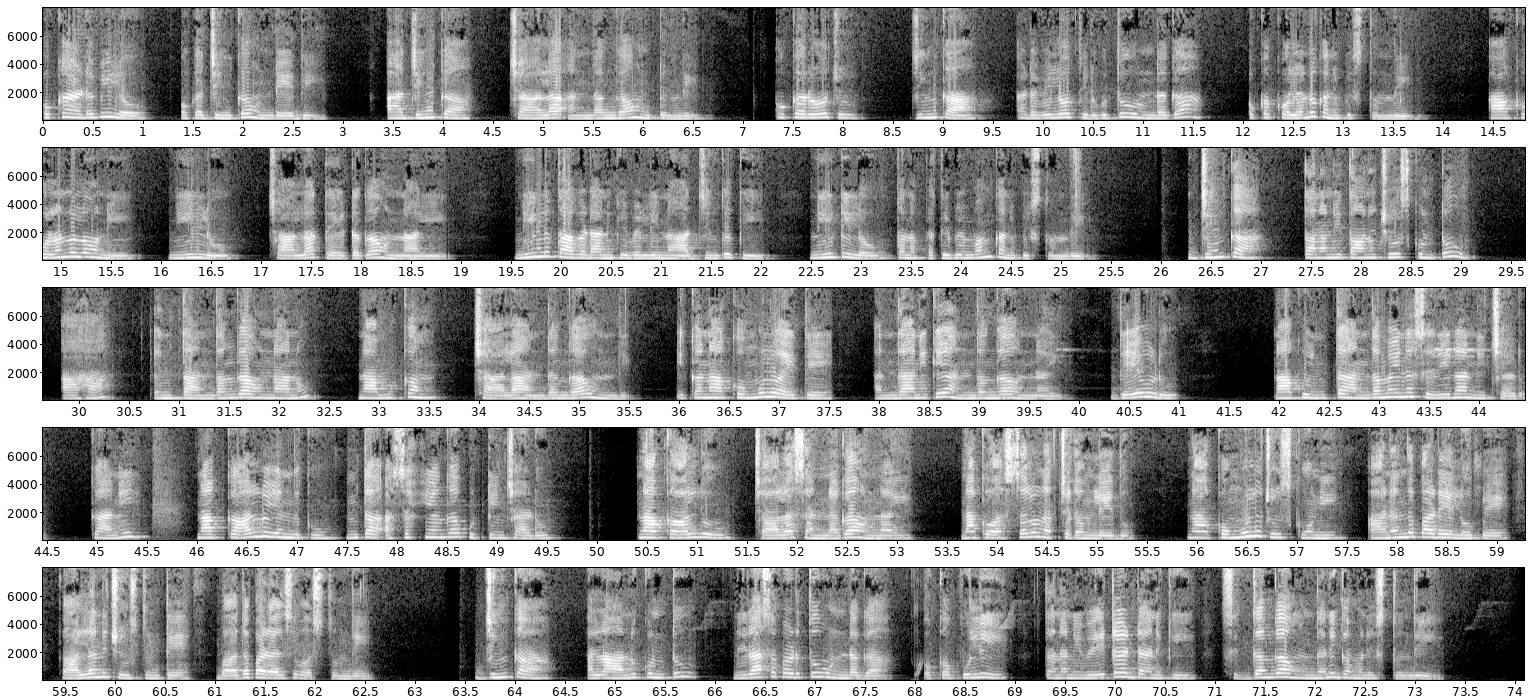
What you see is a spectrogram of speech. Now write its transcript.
ఒక అడవిలో ఒక జింక ఉండేది. ఆ జింక చాలా అందంగా ఉంటుంది. ఒకరోజు జింక అడవిలో తిరుగుతూ ఉండగా ఒక కొలను కనిపిస్తుంది. ఆ కొలనులోని నీళ్ళు చాలా తేటగా ఉన్నాయి. నీళ్ళు తాగడానికి వెళ్ళిన ఆ జింకకి నీటిలో తన ప్రతిబింబం కనిపిస్తుంది. జింక తనని తాను చూసుకుంటూ ఆహా ఎంత అందంగా ఉన్నాను. నా ముఖం చాలా అందంగా ఉంది. ఇక నా కొమ్ములు అయితే అందానికే అందంగా ఉన్నాయి. దేవుడు నాకు ఇంత అందమైన శరీరాన్ని ఇచ్చాడు కానీ నా కాళ్ళు ఎందుకు ఇంత అసహ్యంగా పుట్టించాడు? నా కాళ్ళు చాలా సన్నగా ఉన్నాయి. నాకు అస్సలు నచ్చడం లేదు. నా కొమ్ములు చూసుకొని ఆనందపడే లోపే కాళ్ళని చూస్తుంటే బాధపడాల్సి వస్తుంది. జింక అలా అనుకుంటూ నిరాశపడుతూ ఉండగా ఒక పులి తనని వేటాడడానికి సిద్ధంగా ఉందని గమనిస్తుంది.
